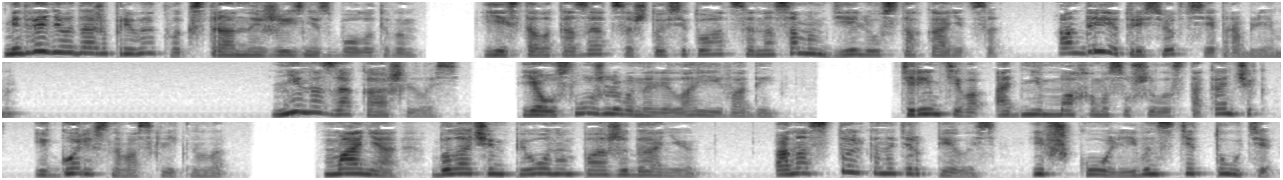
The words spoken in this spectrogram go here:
Медведева даже привыкла к странной жизни с Болотовым. Ей стало казаться, что ситуация на самом деле устаканится. Андрею трясет все проблемы. Нина закашлялась. Я услужливо налила ей воды. Терентьева одним махом осушила стаканчик и горестно воскликнула. Маня была чемпионом по ожиданию. Она столько натерпелась и в школе, и в институте,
